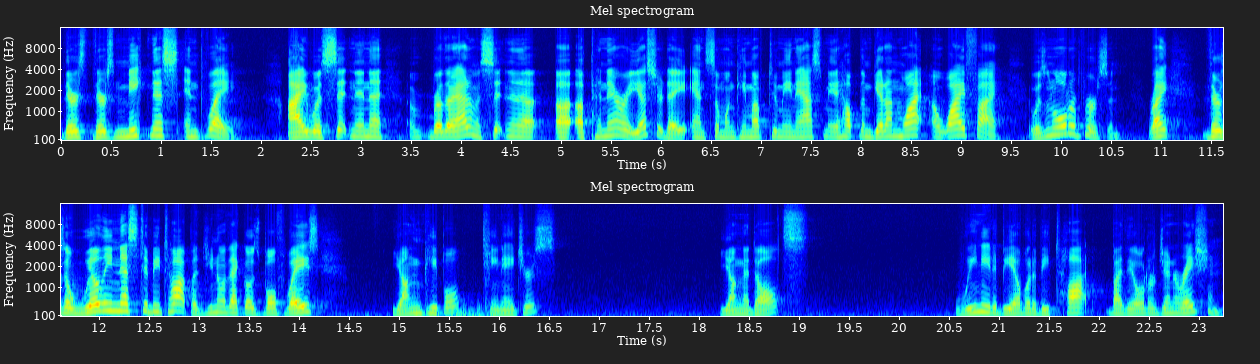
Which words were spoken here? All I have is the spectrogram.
There's, there's meekness in play. I was sitting in a, Brother Adam was sitting in a, a, a Panera yesterday, and someone came up to me and asked me to help them get on wi- uh, a Wi Fi. It was an older person, right? There's a willingness to be taught, but you know that goes both ways. Young people, teenagers, young adults, we need to be able to be taught by the older generation.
